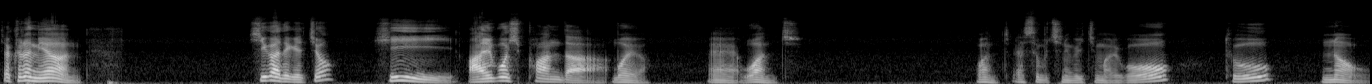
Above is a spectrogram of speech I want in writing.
자, 그러면 he가 되겠죠? he 알고 싶어 한다. 뭐예요? 예, want. Want s 붙이는 거 잊지 말고 to know.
